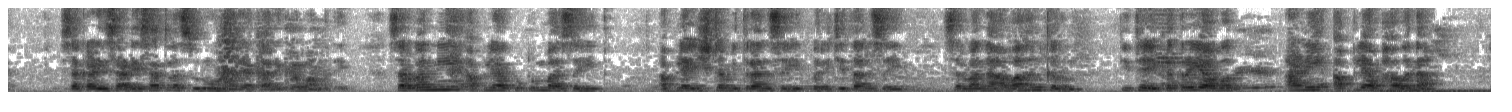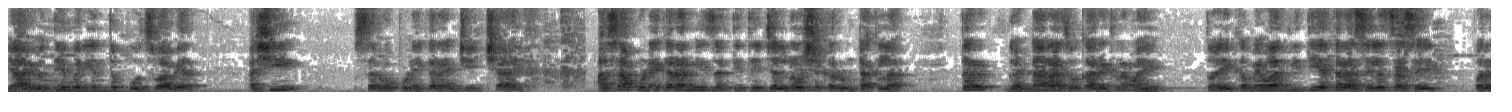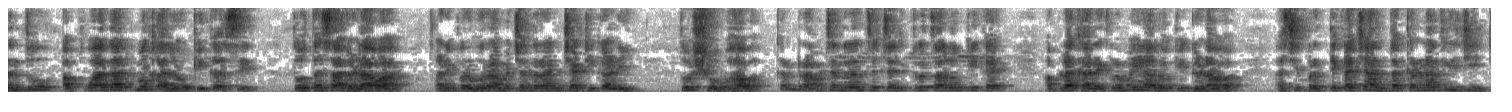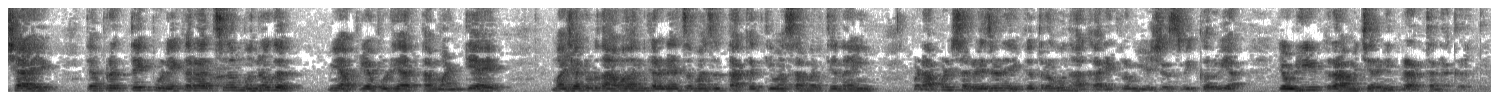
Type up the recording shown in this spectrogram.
सकाळी साडेसातला सुरू होणाऱ्या कार्यक्रमामध्ये सर्वांनी आपल्या कुटुंबासहित आपल्या इष्टमित्रांसहित परिचितांसहित सर्वांना आवाहन करून तिथे एकत्र यावं आणि आपल्या भावना या अयोध्येपर्यंत पोचवाव्यात अशी सर्व पुणेकरांची इच्छा आहे. असा पुणेकरांनी जर तिथे जल्लोष करून टाकला तर घडणारा जो कार्यक्रम आहे तो एकमेवाद्वितीय तर असेलच असेल परंतु अपवादात्मक अलौकिक असेल. तो तसा घडावा आणि प्रभू रामचंद्रांच्या ठिकाणी तो शोभावा. कारण रामचंद्रांचं चरित्रच अलौकिक आहे. आपला कार्यक्रमही अलौकिक घडावा. अशी प्रत्येकाच्या अंतःकरणातली जी इच्छा आहे त्या प्रत्येक पुणेकराचं मनोगत मी आपल्या पुढे आता मांडते आहे. माझ्याकडून आवाहन करण्याचं माझं ताकद किंवा सामर्थ्य नाही. पण आपण सगळेजण एकत्र होऊन हा कार्यक्रम यशस्वी करूया एवढी रामचरणी प्रार्थना करते.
